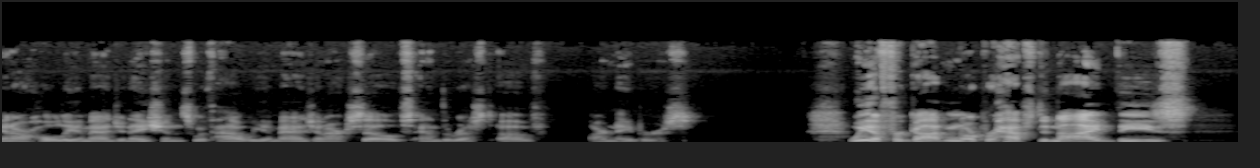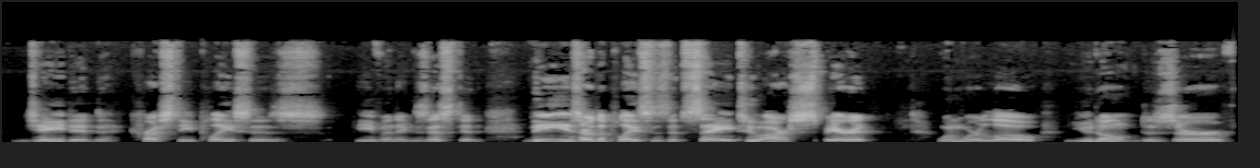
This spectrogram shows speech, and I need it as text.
in our holy imaginations with how we imagine ourselves and the rest of our neighbors. We have forgotten or perhaps denied these jaded, crusty places even existed. These are the places that say to our spirit when we're low, You don't deserve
